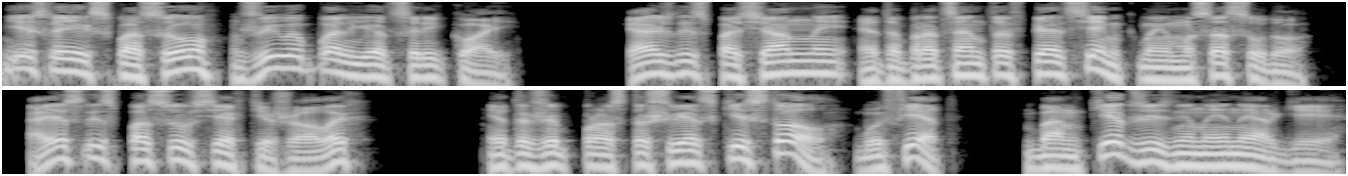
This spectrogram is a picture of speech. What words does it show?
Если их спасу, живо польется рекой. Каждый спасенный — это процентов 5-7 к моему сосуду. А если спасу всех тяжелых? Это же просто шведский стол, буфет, банкет жизненной энергии.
